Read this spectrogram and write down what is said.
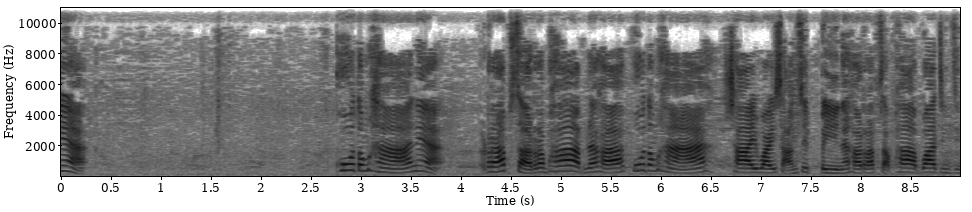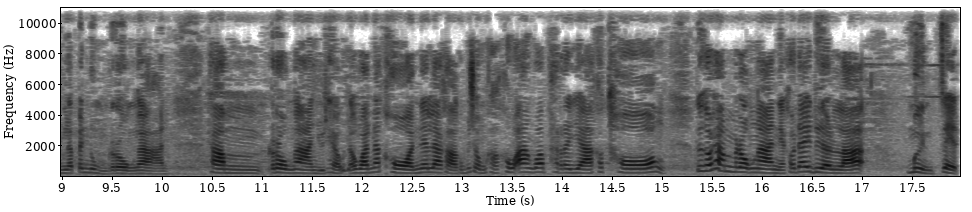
เนี่ย ผู้ต้องหาเนี่ยรับสารภาพนะคะ ผู้ต้องหาชายวัย 30 ปีนะคะ รับสารภาพว่าจริง ๆ แล้วเป็นหนุ่มโรงงานทำโรงงานอยู่แถวนวัดนครเนี่ยแหละค่ะ คุณผู้ชมคะเขาอ้างว่าภรรยาเขาท้อง คือเขาทำโรงงานเนี่ยเขาได้เดือนละ หมื่นเจ็ด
